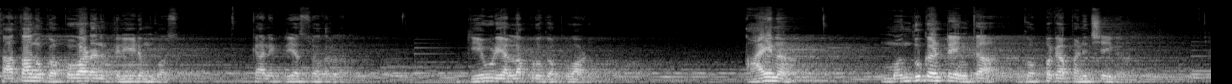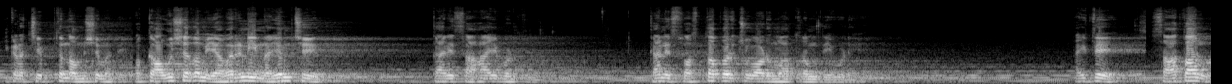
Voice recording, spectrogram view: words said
సాతాను గొప్పవాడని తెలియడం కోసం. కానీ ప్రియ సోదరులను దేవుడు ఎల్లప్పుడూ గొప్పవాడు. ఆయన మందు కంటే ఇంకా గొప్పగా పనిచేయగలడు. ఇక్కడ చెప్తున్న అంశం అది. ఒక ఔషధం ఎవరిని నయం చేయదు కానీ సహాయపడుతుంది. కానీ స్వస్థపరచువాడు మాత్రం దేవుడే. అయితే సాతాను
